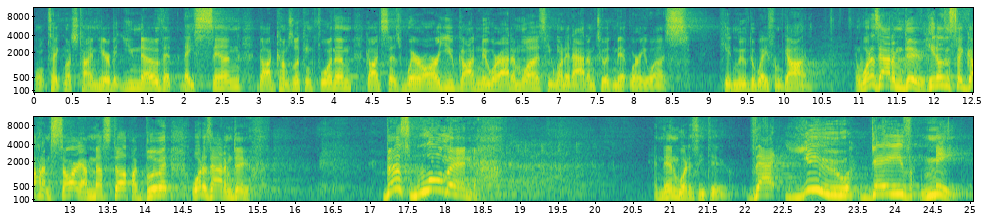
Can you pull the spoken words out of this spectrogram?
won't take much time here, but you know that they sin. God comes looking for them. God says, Where are you? God knew where Adam was. He wanted Adam to admit where he was. He had moved away from God. And what does Adam do? He doesn't say, God, I'm sorry, I messed up, I blew it. What does Adam do? This woman. And then what does he do? That you gave me.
